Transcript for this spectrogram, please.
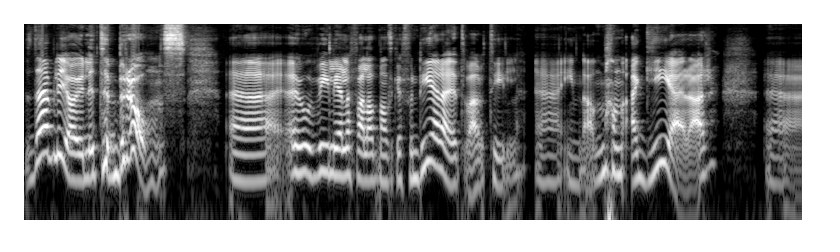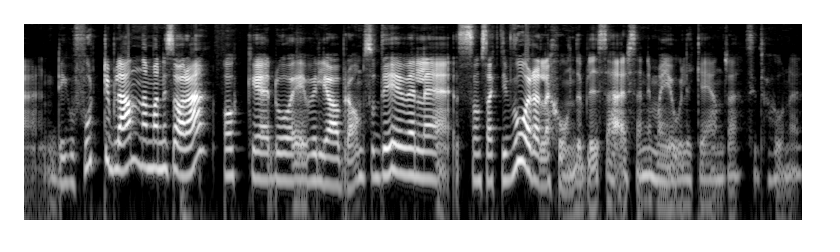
Så där blir jag ju lite broms. Eh, jag vill i alla fall att man ska fundera ett varv till eh, innan man agerar. Eh, det går fort ibland när man är Sara och eh, då är väl jag broms. Och det är väl eh, som sagt i vår relation det blir så här. Sen är man ju olika i andra situationer.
